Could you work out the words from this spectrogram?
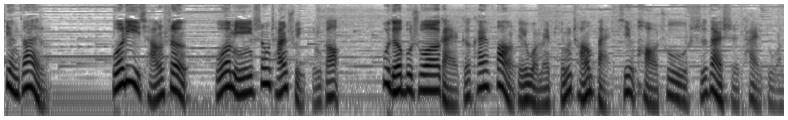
现在了。国力强盛，国民生产水平高，不得不说，改革开放给我们平常百姓好处实在是太多了。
